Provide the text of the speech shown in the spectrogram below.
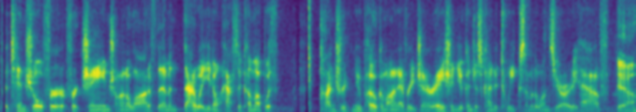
potential for for change on a lot of them, and that way you don't have to come up with hundred new Pokemon every generation. You can just kind of tweak some of the ones you already have. Yeah.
